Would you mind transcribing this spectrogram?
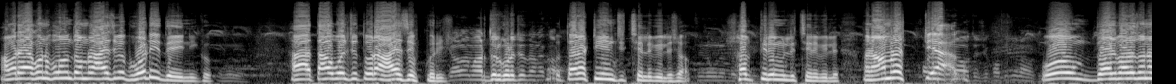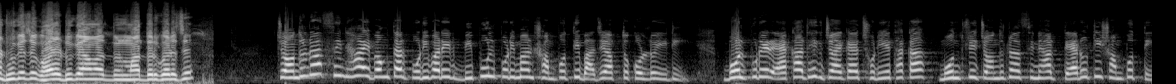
আমরা এখন পর্যন্ত আমরা আইএসএফে ভোটই দেইনি গো। হ্যাঁ তাও বলছে তোরা আইএসএফ করিস। তারা টিএমসির ছেলে পিলে সব সব তৃণমূলের ছেলে পিলে আর আমরা ও দশ বারো জনা ঢুকেছে ঘরে ঢুকে আমার মারধর করেছে। চন্দ্রনাথ সিনহা এবং তার পরিবারের বিপুল পরিমাণ সম্পত্তি বাজেয়াপ্ত করল ইডি। বোলপুরের একাধিক জায়গায় ছড়িয়ে থাকা মন্ত্রী চন্দ্রনাথ সিনহার তেরোটি সম্পত্তি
